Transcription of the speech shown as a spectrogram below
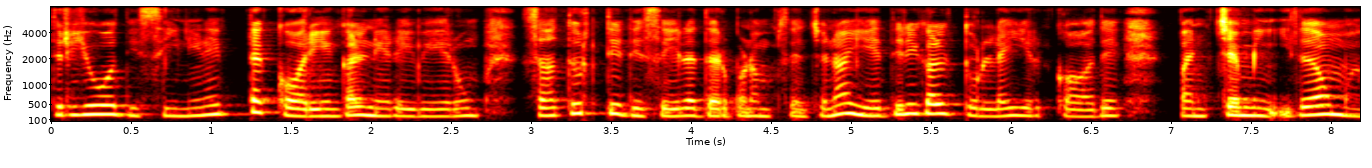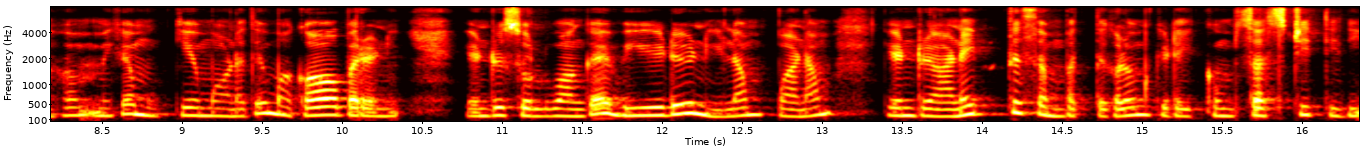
திரியோதிசி நினைத்த காரியங்கள் நிறைவேறும். சதுர்த்தி திசையில் தர்ப்பணம் செஞ்சோன்னா எதிரிகள் தொல்லை இருக்காது. பஞ்சமி. இதுதான் மிக மிக முக்கியமானது. மகாபரணி என்று சொல்லுவாங்க. வீடு நிலம் பணம் என்று அனைத்து சம்பத்துகளும் கிடைக்கும். சஷ்டி திதி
